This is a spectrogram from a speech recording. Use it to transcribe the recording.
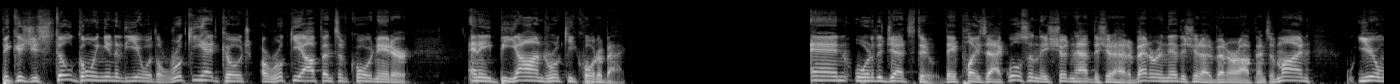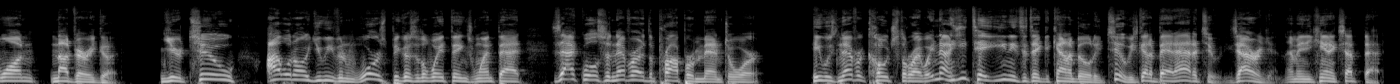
because you're still going into the year with a rookie head coach, a rookie offensive coordinator, and a beyond rookie quarterback. And what do the Jets do? They play Zach Wilson. They shouldn't have. They should have had a veteran there. They should have had a veteran offensive mind. Year one, not very good. Year two, I would argue even worse because of the way things went. That Zach Wilson never had the proper mentor. He was never coached the right way. Now he take he needs to take accountability too. He's got a bad attitude. He's arrogant. I mean, you can't accept that.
